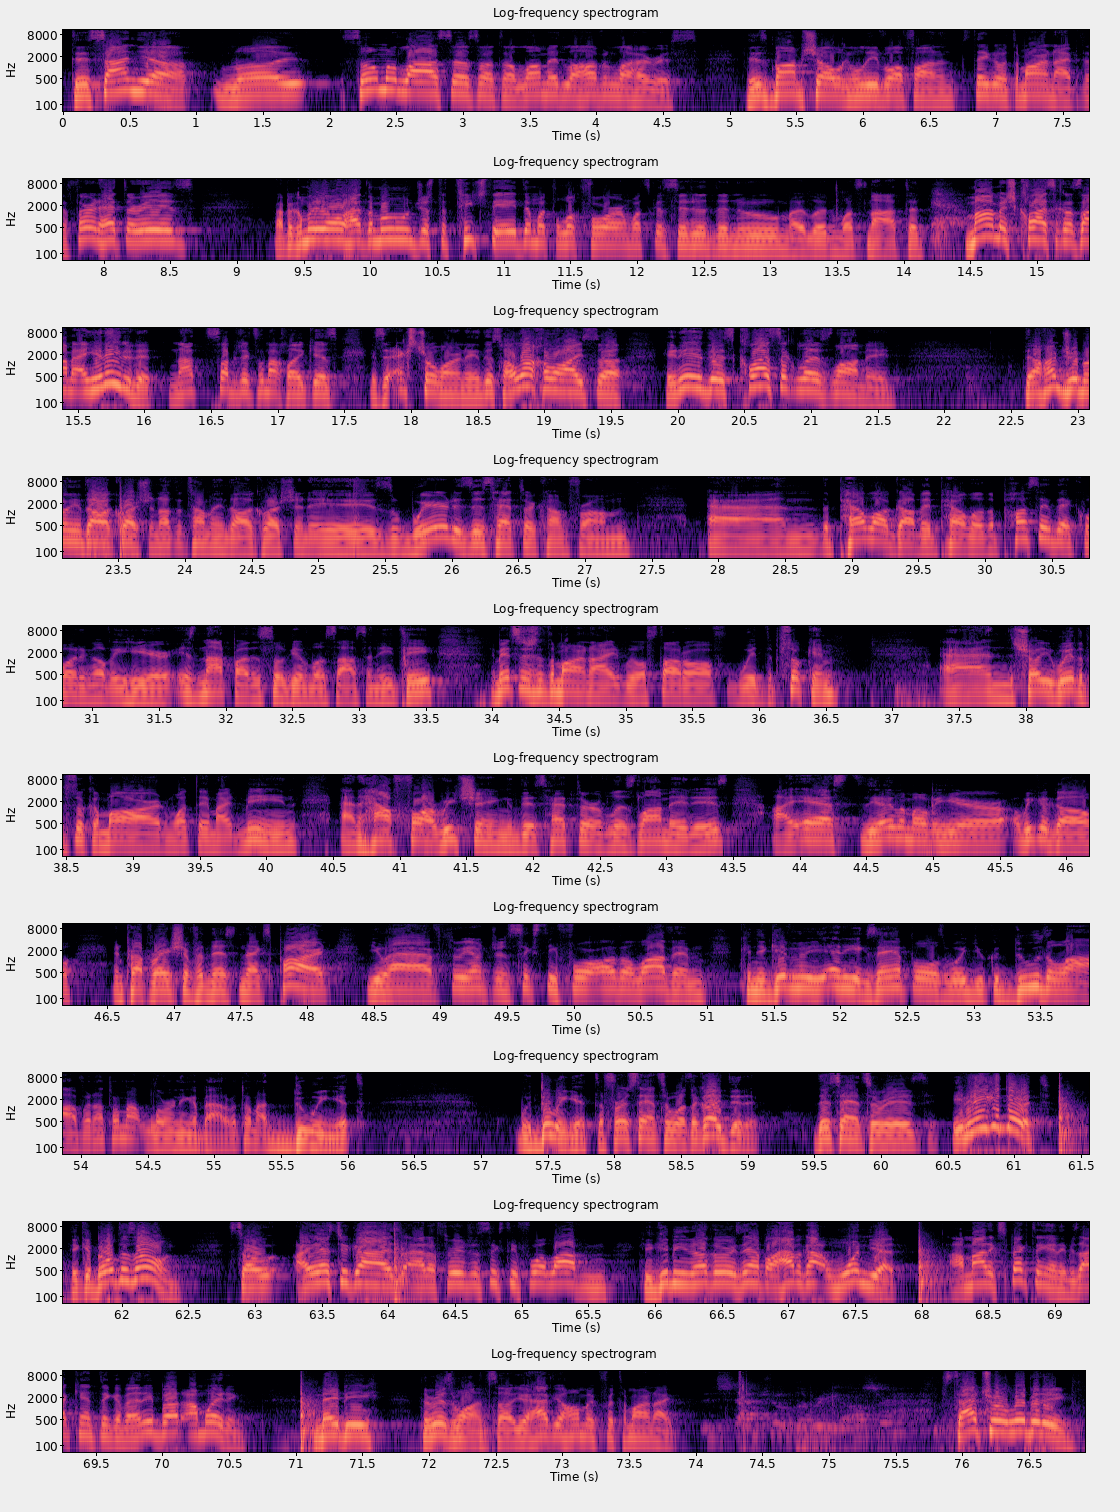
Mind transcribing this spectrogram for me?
Desanya, Lo Soma Lasas, or Lahavin Laharis. This bombshell we're going to leave off on and take it with tomorrow night. But the third heter is Rabbi Gamliel had the moon just to teach the Adam what to look for and what's considered the new Mailid and what's not. And Mamish classical Islam, and you needed it, not subject to Machlaikis. It's an extra learning. This halacha he needed this classical Islam aid. The $100 million question, not the $10 million question, is where does this heter come from? And the Pella Gabe Pella, the pasuk they're quoting over here, is not by the Sugi of Losas and Iti. In Mitzvah tomorrow night, we'll start off with the psukim and show you where the psukim are and what they might mean and how far-reaching this heter of Lislamed is. I asked the Elam over here a week ago in preparation for this next part. You have 364 other lavim. Can you give me any examples where you could do the lav? We're not talking about learning about it. We're talking about doing it. We're doing it. The first answer was the guy did it. This answer is even he could do it. He could build his own. So I asked you guys out of 364 lavim, can you give me another example? I haven't gotten one yet. I'm not expecting any because I can't think of any, but I'm waiting. Maybe there is one. So you have your homework for tomorrow night. The Statue of Liberty also? Statue of Liberty.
